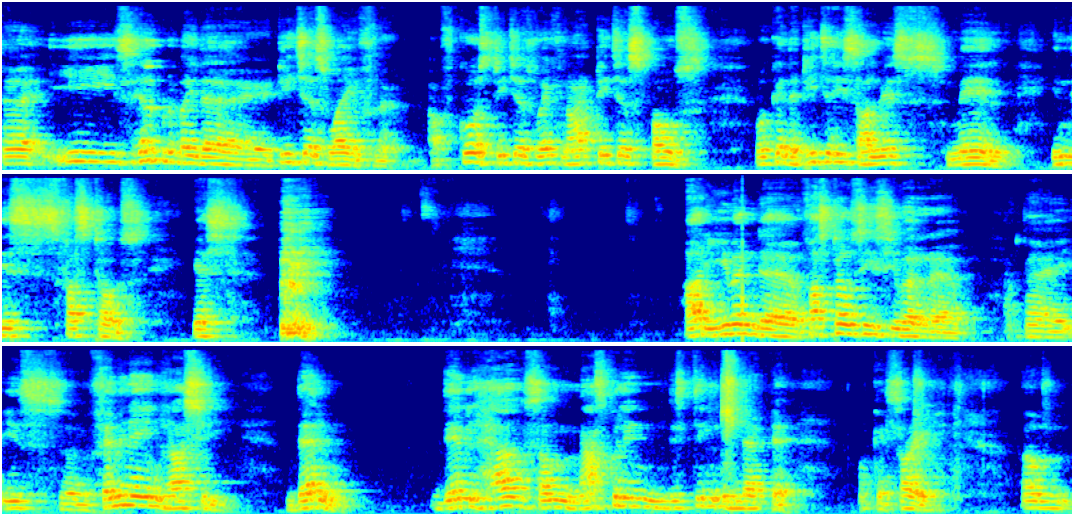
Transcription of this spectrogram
uh, he is helped by the teacher's wife. Of course, teacher's wife, not teacher's spouse. Okay, the teacher is always male in this first house. Yes. or even the first house is your uh, uh, is uh, feminine rashi. Then they will have some masculine this thing in that. uh, okay, sorry. Um,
